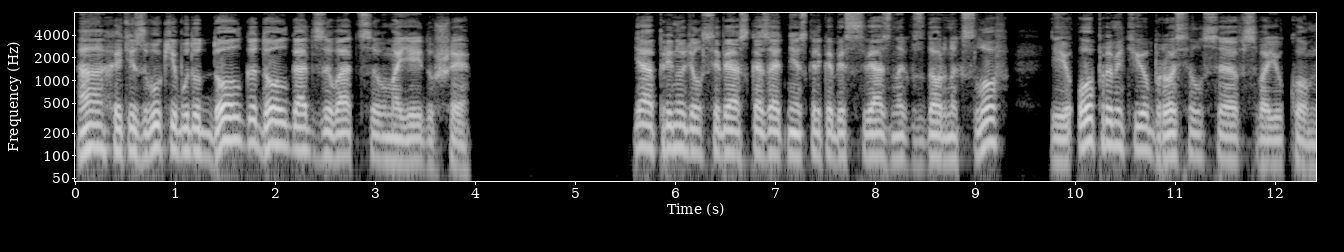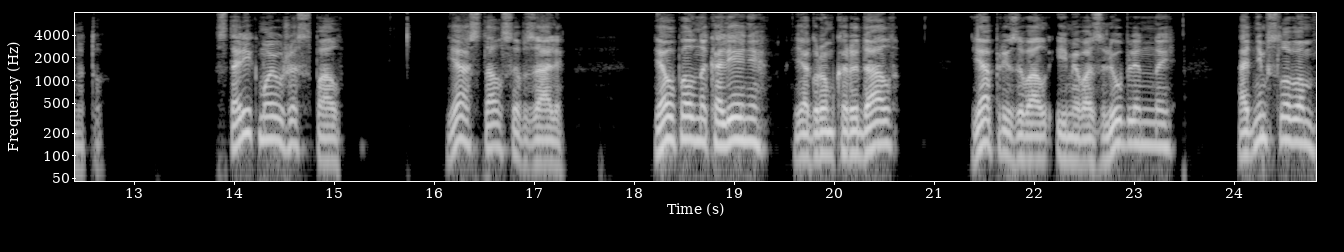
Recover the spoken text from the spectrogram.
Ах, эти звуки будут долго-долго отзываться в моей душе». Я принудил себя сказать несколько бессвязных вздорных слов и опрометью бросился в свою комнату. Старик мой уже спал. Я остался в зале. Я упал на колени, я громко рыдал, я призывал имя возлюбленной, одним словом,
